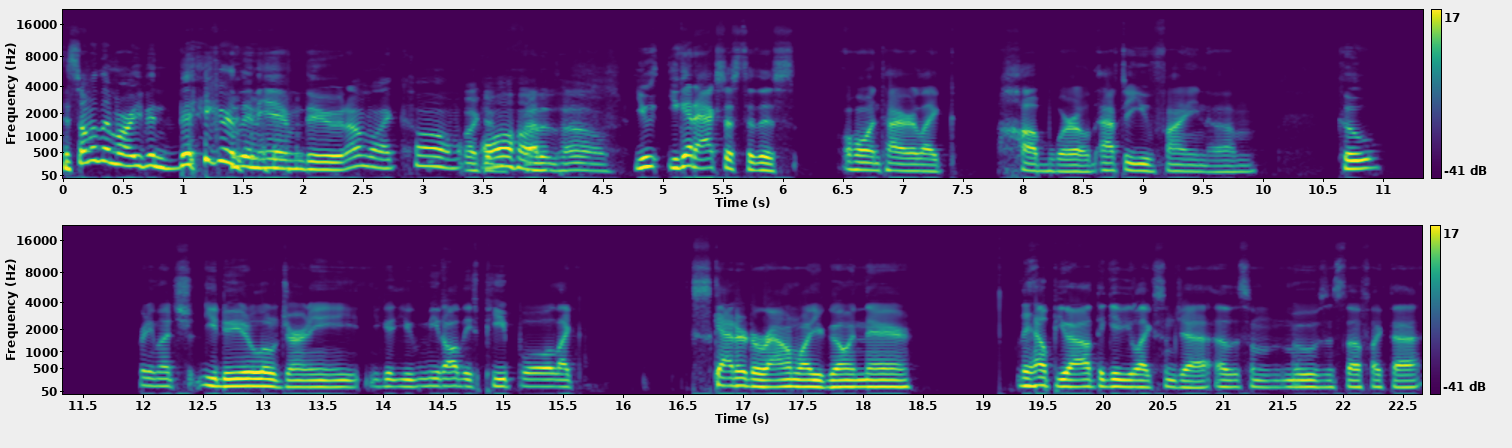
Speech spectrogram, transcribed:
And some of them are even bigger than him, dude. I'm like, "Come fucking on!" fat as hell. you you get access to this whole entire like hub world after you find um Ku. Pretty much, you do your little journey. You get you meet all these people like scattered around while you're going there. They help you out. They give you like some ja- uh, some moves and stuff like that.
